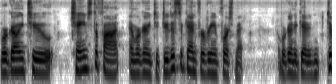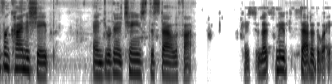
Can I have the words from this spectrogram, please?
we're going to change the font and we're going to do this again for reinforcement. We're going to get a different kind of shape and we're going to change the style of font. Okay, so let's move this out of the way.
